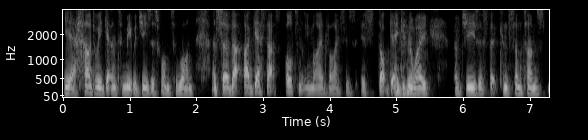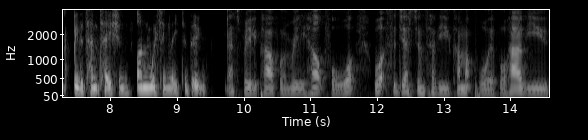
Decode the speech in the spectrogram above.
yeah, how do we get them to meet with Jesus one to one? And so that I guess that's ultimately my advice is is stop getting in the way of Jesus that can sometimes be the temptation unwittingly to do. That's really powerful and really helpful. What what suggestions have you come up with, or how have you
